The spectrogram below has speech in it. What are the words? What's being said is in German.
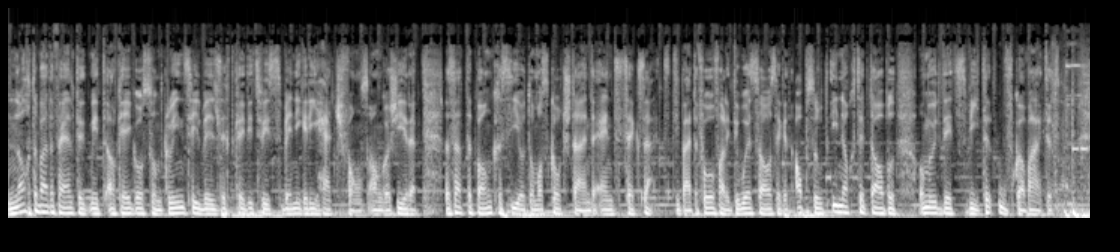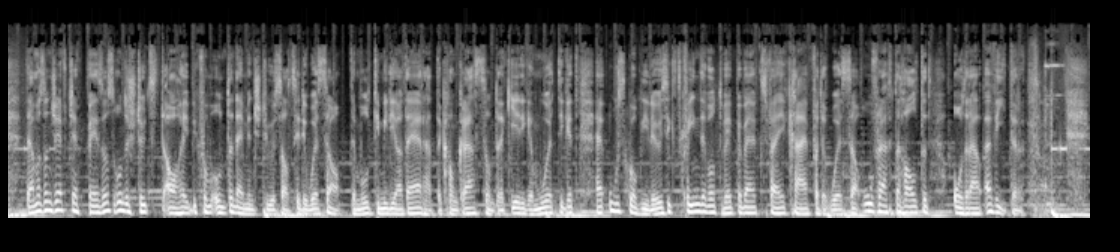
Nach der beiden Fehltritt mit Archegos und Greensill will sich die Credit Suisse weniger in Hedgefonds engagieren. Das hat der Banken-CEO Thomas Gottstein der NZZ gesagt. Die beiden Vorfälle in den USA sind absolut inakzeptabel und würden jetzt weiter aufgearbeitet. Der Amazon-Chef Jeff Bezos unterstützt die Anhebung vom Unternehmenssteuersatz in den USA. Der Multimilliardär hat den Kongress und die Regierung ermutigt, eine ausgewogene Lösung zu finden, die die Wettbewerbsfähigkeit der USA aufrechterhalten oder auch erweitert.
